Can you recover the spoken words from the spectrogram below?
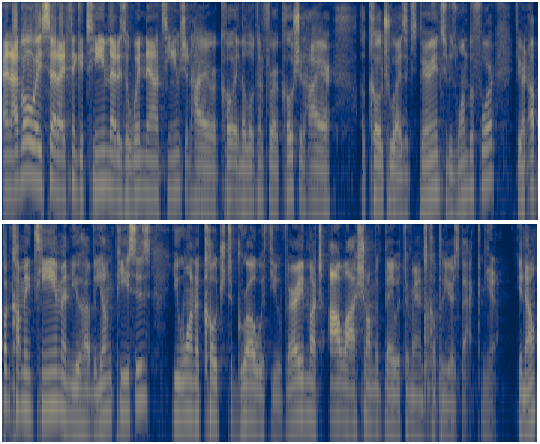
and I've always said I think a team that is a win now team should hire a coach and they're looking for a coach should hire a coach who has experience and who's won before. If you're an up and coming team and you have young pieces, you want a coach to grow with you. Very much a la Sean McVay with the Rams a couple of years back. Yeah. You know?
